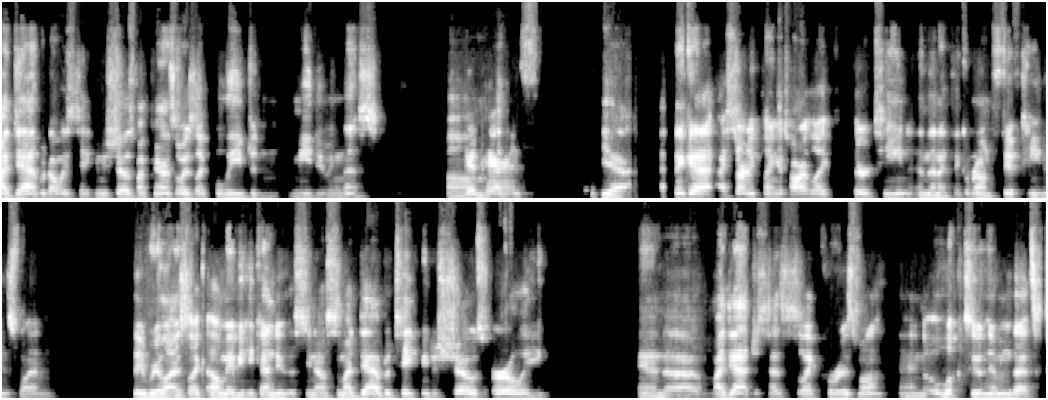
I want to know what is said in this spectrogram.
My dad would always take me to shows. My parents always like believed in me doing this. good Um, I, parents. yeah, I think I, I started playing guitar at like 13, and then I think around 15 is when they realized like, oh, maybe he can do this, you know. So my dad would take me to shows early, and uh, my dad just has like charisma and a look to him that's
